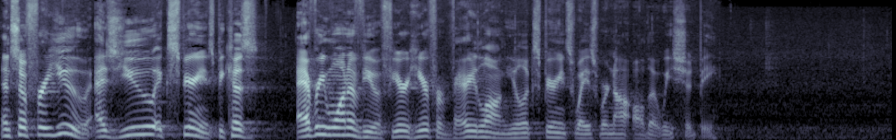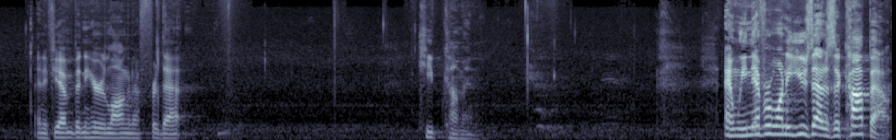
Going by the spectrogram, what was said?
And so, for you, as you experience, because every one of you, if you're here for very long, you'll experience ways we're not all that we should be. And if you haven't been here long enough for that, keep coming. And we never want to use that as a cop out,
